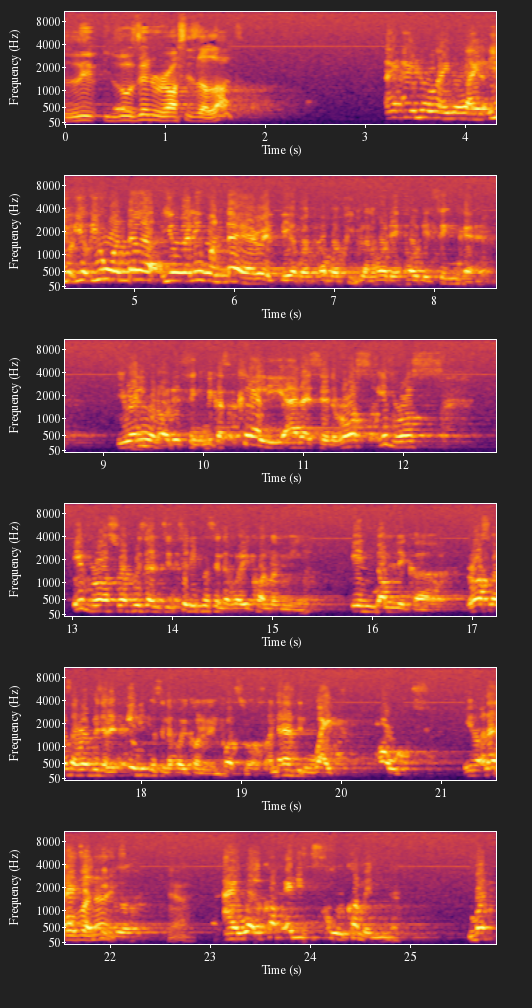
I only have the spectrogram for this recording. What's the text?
losing Ross is a lot. I, I, know, I know, I know. You, you, you wonder, you really wonder really about, about people and how they, how they think. Eh? You really hmm. wonder how they think because clearly, as I said, Ross, if Ross if Ross represented 30% of our economy in Dominica, Ross must have represented 80% of our economy in Portsmouth, and that has been wiped out. You know, and I tell people, yeah. I welcome any school coming, but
